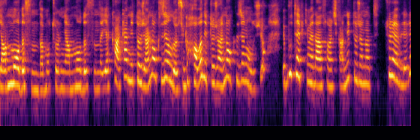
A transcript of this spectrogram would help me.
yanma odasında, motorun yanma odasında yakarken nitrojenle oksijen alıyoruz. Çünkü hava nitrojenle oksijen oluşuyor. Ve bu tepkimeden sonra çıkan nitrojen oksit türevleri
